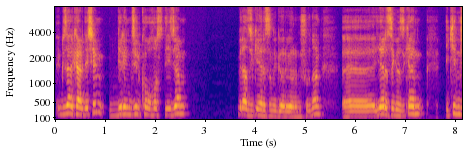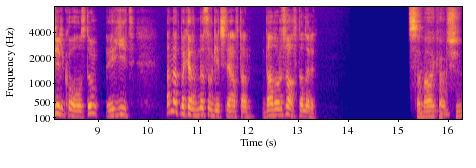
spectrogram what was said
güzel kardeşim birincil co-host diyeceğim. Birazcık yarısını görüyorum şuradan. Ee, yarısı gözüken ikincil co-hostum Yiğit. Anlat bakalım nasıl geçti haftan? Daha doğrusu haftaların. Sabaha karşı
